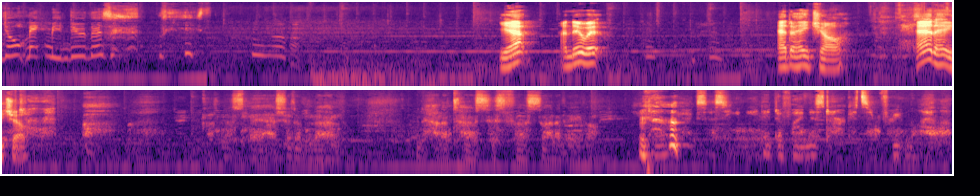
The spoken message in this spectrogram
don't make me do this. Please. Yep, I knew it. Head of HR. Head of HR. Goodness me, I should have known. Halitosis, first sign of evil. Access he needed to find his targets and frame Lila.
